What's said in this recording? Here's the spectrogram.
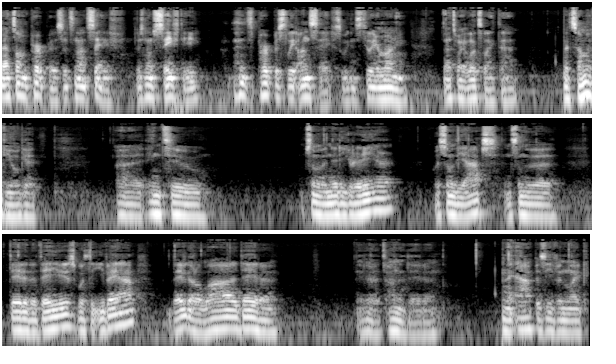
That's on purpose. It's not safe. There's no safety. It's purposely unsafe so we can steal your money. That's why it looks like that. But some of you will get uh, into some of the nitty gritty here with some of the apps and some of the data that they use with the eBay app. They've got a lot of data. They've got a ton of data. And the app is even like,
